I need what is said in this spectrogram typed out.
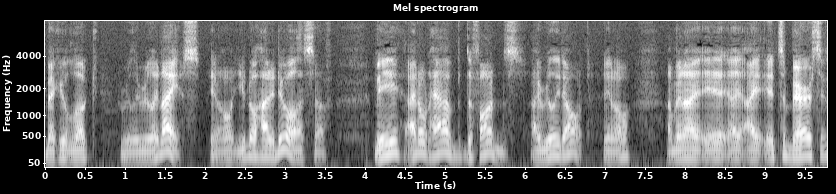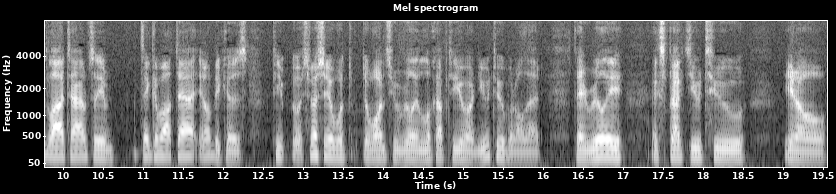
make it look really, really nice. You know, you know how to do all that stuff. Me, I don't have the funds. I really don't. You know, I mean, I, I, I it's embarrassing a lot of times to think about that. You know, because people, especially with the ones who really look up to you on YouTube and all that, they really expect you to, you know,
